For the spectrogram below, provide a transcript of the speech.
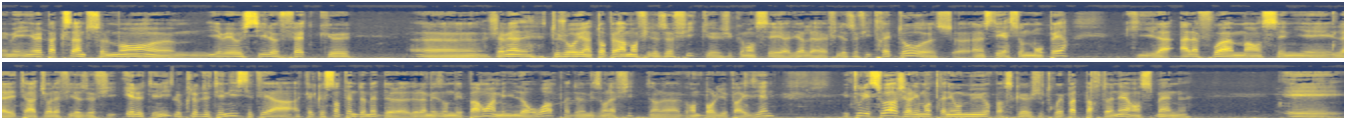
Mais il n'y avait pas que ça seulement, il y avait aussi le fait que j'avais toujours eu un tempérament philosophique. J'ai commencé à lire la philosophie très tôt, à l'instigation de mon père qui a, à la fois m'a enseigné la littérature, la philosophie et le tennis. Le club de tennis était à, quelques centaines de mètres de, la- maison de mes parents, à Ménil-le-Roi, près de la maison Lafitte, dans la grande banlieue parisienne. Et tous les soirs, j'allais m'entraîner au mur parce que je trouvais pas de partenaire en semaine. Et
